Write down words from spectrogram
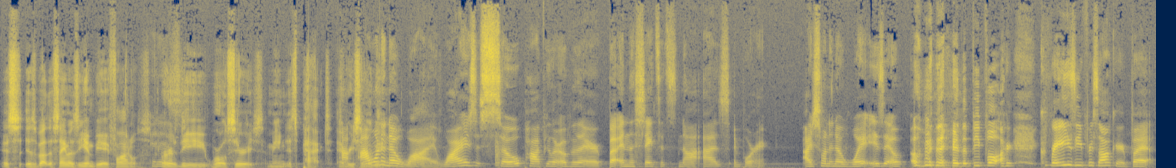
it's it's about the same as the NBA Finals It or is. the World Series. I mean, it's packed every I, single. I want to know why. Why is it so popular over there, but in the states it's not as important? I just want to know what is it over there. The people are crazy for soccer, but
